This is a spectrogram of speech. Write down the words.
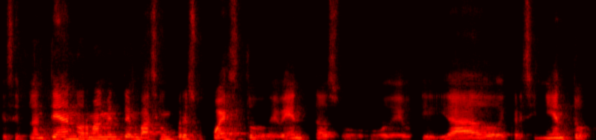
que, se plantean normalmente en base a un presupuesto de ventas o, de utilidad o de crecimiento.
